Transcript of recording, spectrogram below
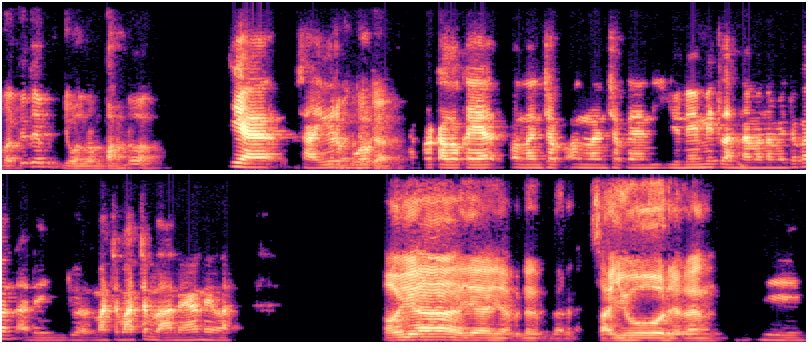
berarti dia jual rempah doang. Iya, sayur, buah, dapur. Kalau kayak online shop online shop yang you name it lah nama-nama itu kan ada yang jual macam-macam lah aneh-aneh lah. Oh iya, iya, iya benar-benar. Sayur ya kan. Di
